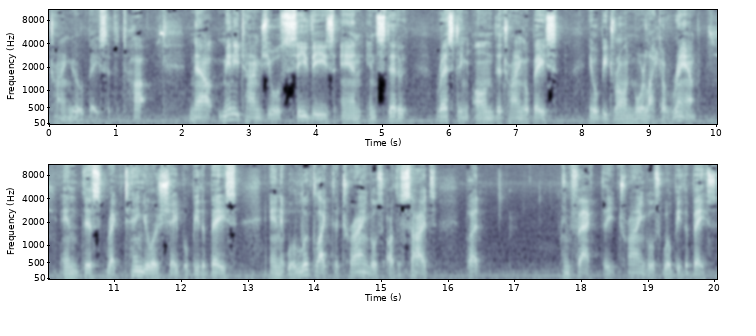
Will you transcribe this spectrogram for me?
triangular base at the top. Now, many times you will see these, and instead of resting on the triangle base, it will be drawn more like a ramp and this rectangular shape will be the base and it will look like the triangles are the sides but in fact the triangles will be the base.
